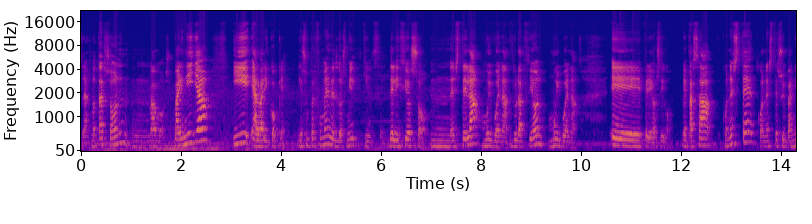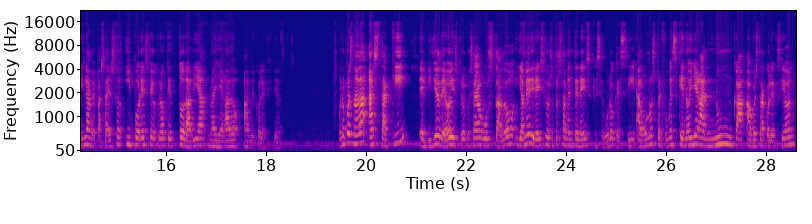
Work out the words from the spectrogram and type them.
Las notas son, mm, vamos, vainilla y albaricoque. Y es un perfume del 2015. Delicioso. Mm, estela, muy buena. Duración, muy buena. Eh, pero ya os digo, me pasa con este, con este Sweet Vanilla, me pasa esto. Y por eso yo creo que todavía no ha llegado a mi colección. Bueno, pues nada, hasta aquí el vídeo de hoy. Espero que os haya gustado. Ya me diréis si vosotros también tenéis, que seguro que sí, algunos perfumes que no llegan nunca a vuestra colección,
